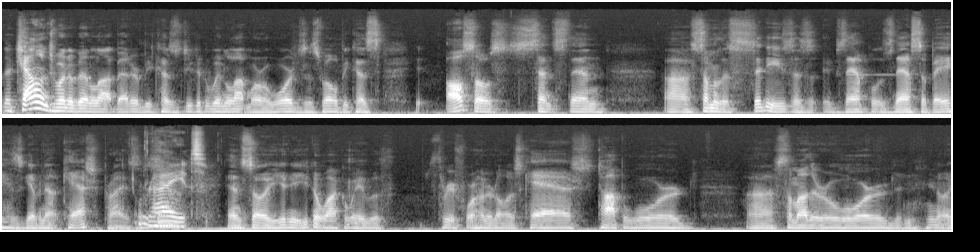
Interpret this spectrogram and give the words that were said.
the challenge would have been a lot better because you could win a lot more awards as well. Because also since then, uh, some of the cities, as example, as Nassau Bay has given out cash prizes, Right. and so you you can walk away with three or four hundred dollars cash, top award. Uh, some other award, and you know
